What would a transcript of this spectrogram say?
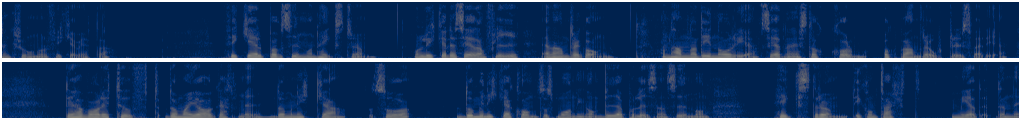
000 kronor, fick jag veta. Fick hjälp av Simon Häggström. Hon lyckades sedan fly en andra gång. Hon hamnade i Norge, sedan i Stockholm och på andra orter i Sverige. Det har varit tufft. De har jagat mig. Dominika, så, Dominika kom så småningom via polisen Simon Häggström i kontakt med den,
